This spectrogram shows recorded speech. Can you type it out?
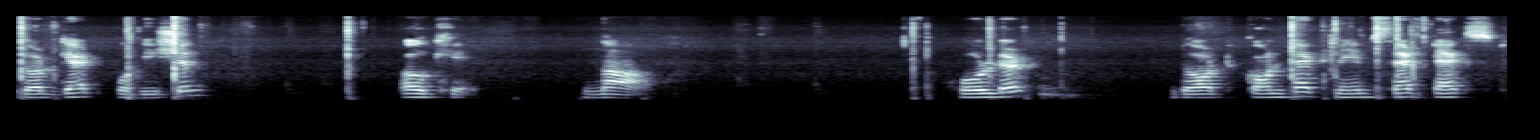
dot get position. Okay now holder dot contact name set text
